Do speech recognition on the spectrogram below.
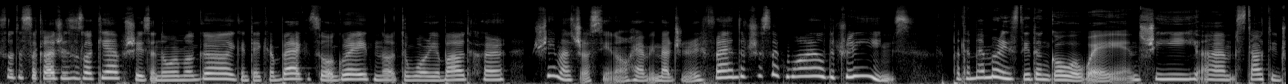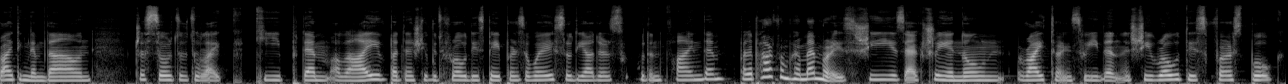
So the psychiatrist is like, yep, she's a normal girl, you can take her back, it's all great, not to worry about her. She must just, you know, have imaginary friends, or just like wild dreams. But the memories didn't go away, and she um, started writing them down just sort of to like keep them alive, but then she would throw these papers away so the others wouldn't find them. But apart from her memories, she is actually a known writer in Sweden, and she wrote this first book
